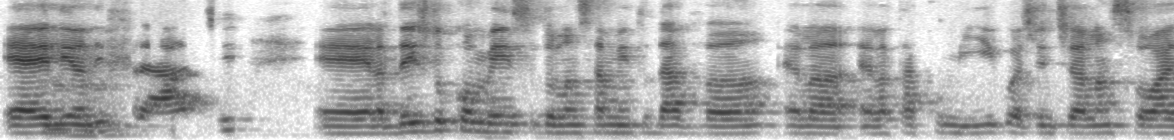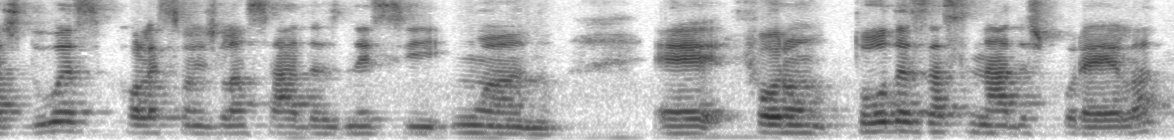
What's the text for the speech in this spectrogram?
É a Eliane uhum. Frati, ela, desde o começo do lançamento da Van, ela está comigo. A gente já lançou as duas coleções lançadas nesse um ano. É, foram todas assinadas por ela.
